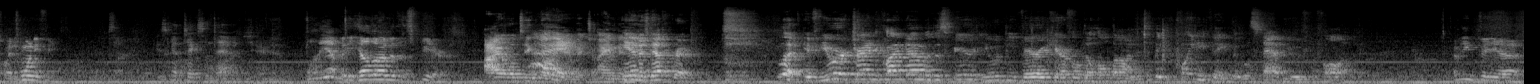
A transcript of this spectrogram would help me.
20 feet. He's going to take some damage here. Well, yeah, but he held onto the spear. I will take no Hey, damage. I am in. he had a death grip. Look, if you were trying to climb down with a spear, you would be very careful to hold on. It's a big pointy thing that will stab you if you fall on it. I think the uh,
